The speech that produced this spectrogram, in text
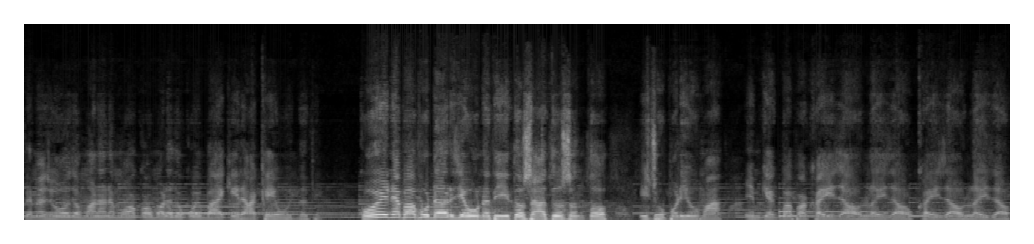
તમે જુઓ તો માણાને મોકો મળે તો કોઈ બાકી રાખે એવું જ નથી. કોઈને બાપુ ડર જેવું નથી. એ તો સાધુ સંતો એ ઝૂંપડીઓમાં એમ કે, બાપા, ખાઈ જાઓ, લઈ જાઓ, ખાઈ જાઓ, લઈ જાઓ.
